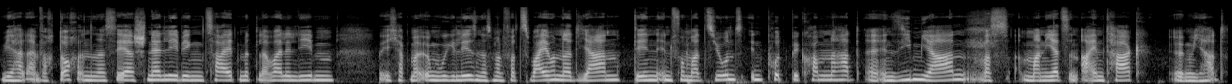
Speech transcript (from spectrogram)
wir halt einfach doch in einer sehr schnelllebigen Zeit mittlerweile leben. Ich habe mal irgendwo gelesen, dass man vor 200 Jahren den Informationsinput bekommen hat, äh, in sieben Jahren, was man jetzt in einem Tag irgendwie hat.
